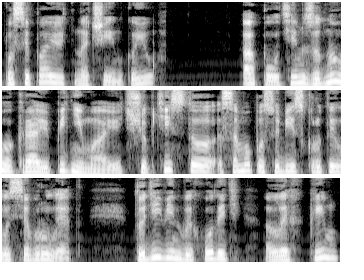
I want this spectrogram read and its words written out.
посипають начинкою, а потім з одного краю піднімають, щоб тісто само по собі скрутилося в рулет. Тоді він виходить легким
